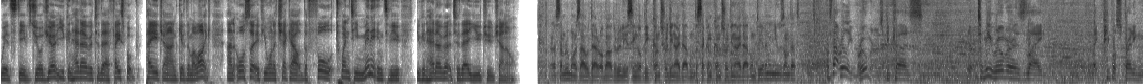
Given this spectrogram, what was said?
with Steve Giorgio, you can head over to their Facebook page and give them a like. And also, if you want to check out the full 20 minute interview, you can head over to their YouTube channel. There are some rumors out there about the releasing of the Control Denied album, the second Control Denied album. Do you have any news on that? It's not really rumors because to me, rumor is like like people spreading,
